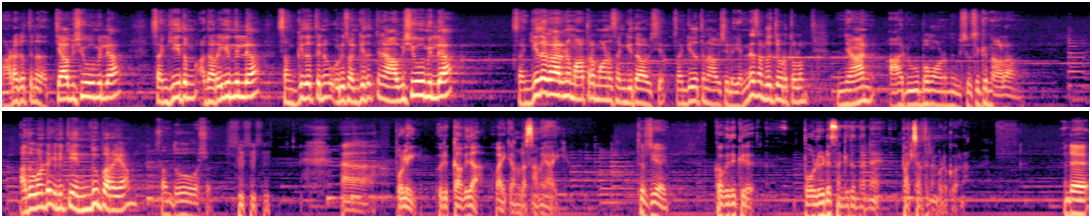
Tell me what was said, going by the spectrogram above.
നാടകത്തിന് അത് അത്യാവശ്യവുമില്ല സംഗീതം അതറിയുന്നില്ല സംഗീതത്തിന് ഒരു സംഗീതത്തിന് ആവശ്യവുമില്ല. സംഗീതകാരന് മാത്രമാണ് സംഗീത ആവശ്യം. സംഗീതത്തിന് ആവശ്യമില്ല. എന്നെ സംബന്ധിച്ചിടത്തോളം ഞാൻ ആ രൂപമാണെന്ന് വിശ്വസിക്കുന്ന ആളാണ്. അതുകൊണ്ട് എനിക്ക് എന്തും പറയാം. സന്തോഷം. പൊളി ഒരു കവിത വായിക്കാനുള്ള സമയമായി. തീർച്ചയായും. കവിതയ്ക്ക് പോളിയുടെ സംഗീതം തന്നെ പശ്ചാത്തലം കൊടുക്കുകയാണ്. എന്റെ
